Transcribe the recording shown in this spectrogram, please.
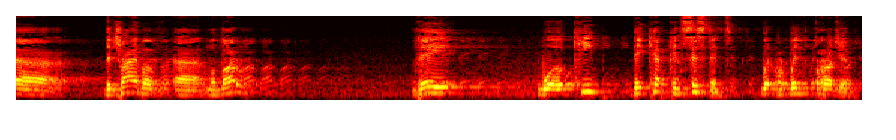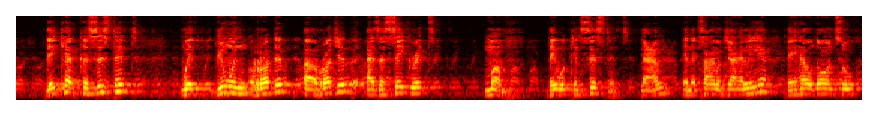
uh, the tribe of uh, Mudar, they will keep, they kept consistent with, with Rajab. They kept consistent with viewing Rajab, uh, Rajab as a sacred month. They were consistent. Now, in the time of Jahiliyyah, they held on to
